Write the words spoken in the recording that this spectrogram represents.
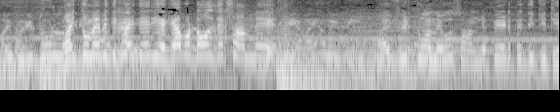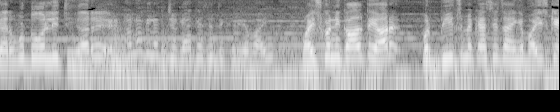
भाई वही डोल भाई तुम्हें भी दिखाई दे रही है क्या? वो डोल देख सामने। है भाई फिर तो हमें वो सामने पेड़ पे दिखी थी यार वो डोली थी यार। अलग अलग जगह कैसे दिख रही है भाई? भाई इसको निकालते यार पर बीच में कैसे जाएँगे भाई? इसके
